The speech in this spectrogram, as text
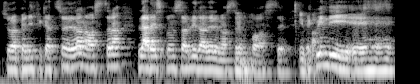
sulla pianificazione della nostra, la responsabilità delle nostre Mhm. imposte. E Infatti. Quindi, eh,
